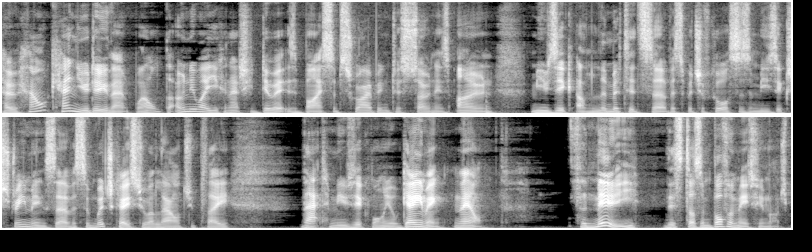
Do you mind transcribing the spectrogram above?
So, how can you do that? Well, the only way you can actually do it is by subscribing to Sony's own Music Unlimited service, which, of course, is a music streaming service, in which case you're allowed to play that music while you're gaming. Now, for me, this doesn't bother me too much.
